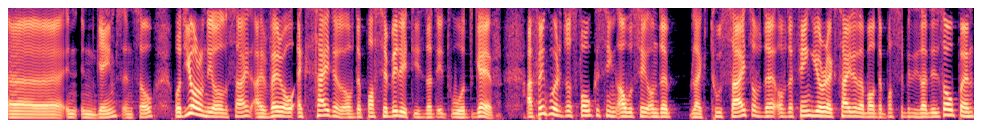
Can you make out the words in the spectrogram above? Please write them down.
uh, in, in games and so. But you're on the other side are very excited of the possibilities that it would give. I think we're just focusing, I would say, on the like two sides of the of the thing. You're excited about the possibilities that is open.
